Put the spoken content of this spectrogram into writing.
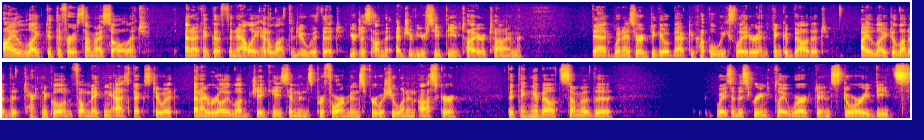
I liked it the first time I saw it, and I think that finale had a lot to do with it. You're just on the edge of your seat the entire time. That when I started to go back a couple weeks later and think about it, I liked a lot of the technical and filmmaking aspects to it, and I really loved J.K. Simmons' performance, for which he won an Oscar. But thinking about some of the ways that the screenplay worked and story beats,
